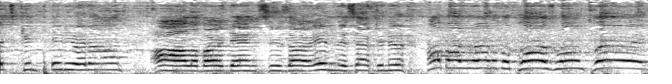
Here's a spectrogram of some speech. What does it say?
Uh, continue it on. All of our dancers are in this afternoon. How about a round of applause, Long Plain?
